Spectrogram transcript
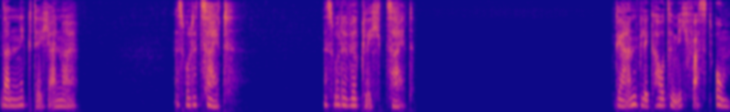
Dann nickte ich einmal. Es wurde Zeit. Es wurde wirklich Zeit. Der Anblick haute mich fast um.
